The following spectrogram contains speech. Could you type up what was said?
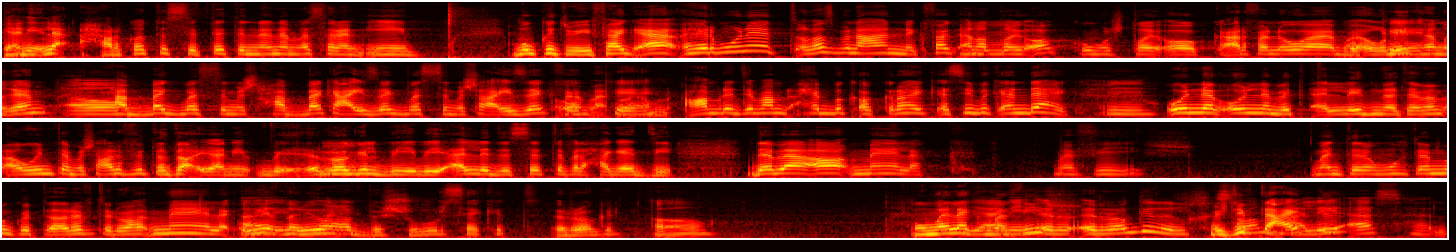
يعني لأ حركات الستات إن أنا مثلا إيه ممكن تبقي فجأة هرمونات غصب عنك فجأة أنا طايقاك ومش طايقاك. عارفة اللي هو باغنيه انغام آه. حباك بس مش حباك عايزاك بس مش عايزاك. فاهم؟ عمرو دياب أحبك أكرهك أسيبك أندهك. قلنا قلنا بتقلدنا تمام؟ أو أنت مش عارف أنت يعني الراجل بي بيقلد الست في الحاجات دي. ده بقى آه مالك؟ مفيش. ما أنت لو مهتم كنت عرفت الواحد مالك؟ أيوة، ويقدر يقعد أيوة. بالشهور ساكت الراجل؟ آه. ومالك يعني مفيش؟ الر- الراجل الخصام؟ عليه أسهل.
